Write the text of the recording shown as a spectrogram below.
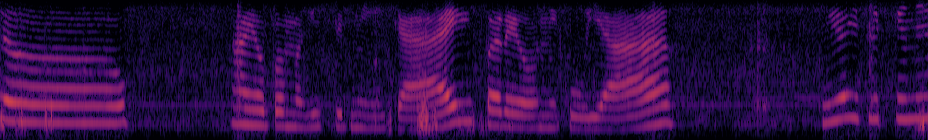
Hello! Ayaw pa mag-isip ni Ikay. Pareho ni Kuya. Kuya, isip ka na.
